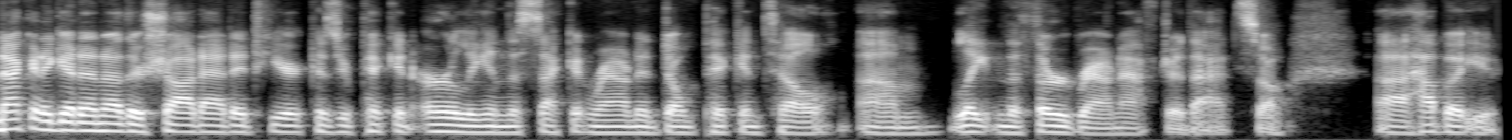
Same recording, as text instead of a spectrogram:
not going to get another shot at it here because you're picking early in the second round and don't pick until um, late in the third round after that. So, uh, how about you?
